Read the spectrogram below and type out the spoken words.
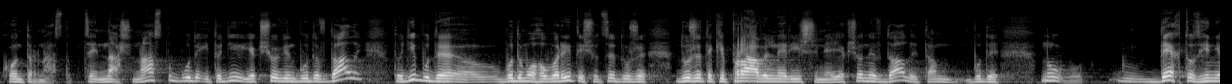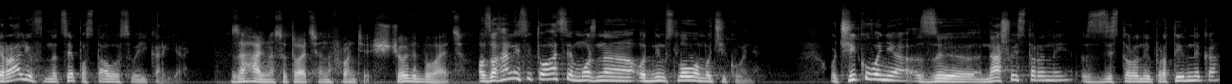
контрнаступ. Це наш наступ буде, і тоді, якщо він буде вдалий, тоді буде, будемо говорити, що це дуже, дуже таке правильне рішення. Якщо не вдалий, там буде ну, дехто з генералів на це поставив свої кар'єри. загальна ситуація на фронті. Що відбувається? А загальна ситуація можна одним словом очікування. Очікування з нашої сторони, зі сторони противника,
